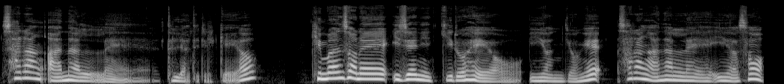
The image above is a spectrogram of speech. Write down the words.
사랑 안 할래 들려드릴게요. 김한선의 이젠 잊기로 해요. 이연경의 사랑 안 할래에 이어서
